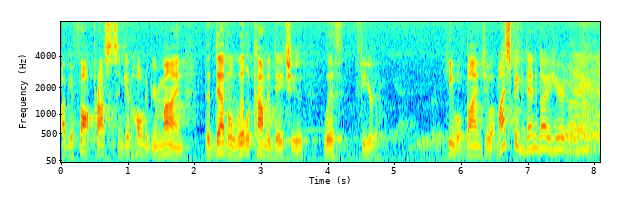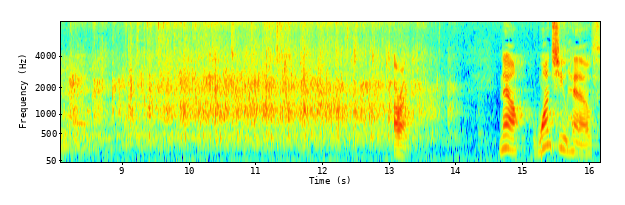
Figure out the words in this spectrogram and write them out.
of your thought process and get hold of your mind, the devil will accommodate you with fear. He will bind you up. Am I speaking to anybody here today? All right. Now, once you have,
